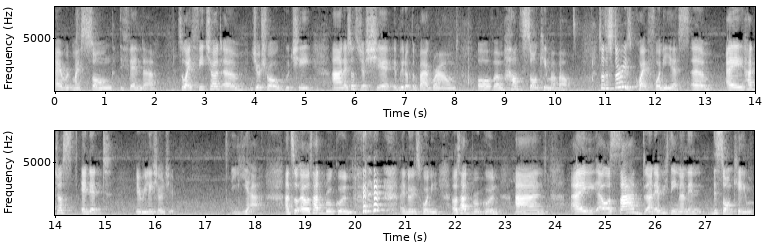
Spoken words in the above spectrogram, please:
I wrote my song Defender. So I featured um, Joshua Oguchi and I just want to just share a bit of the background of um, how the song came about. So the story is quite funny, yes. Um, I had just ended a relationship. Yeah. And so I was heartbroken. I know it's funny. I was heartbroken and I I was sad and everything and then this song came.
